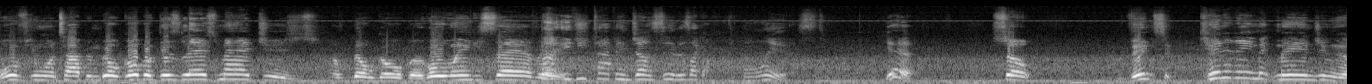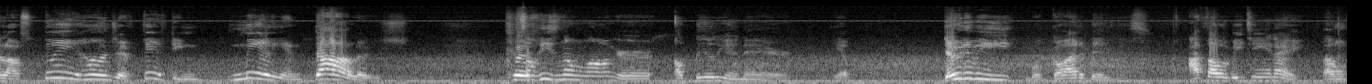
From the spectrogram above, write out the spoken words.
Or if you want to type in Bill Goldberg, there's less matches of Bill Goldberg or Randy Savage. But if you type in John Cena, there's like a list. Yeah. So, Vincent Kennedy McMahon Jr. lost $350 million. So he's no longer a billionaire. Yep. WWE will go out of business. I thought it would be TNA. Boom.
